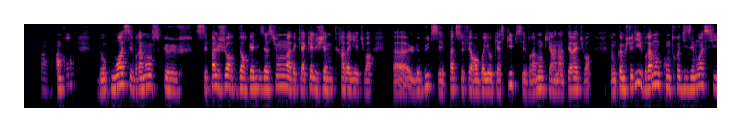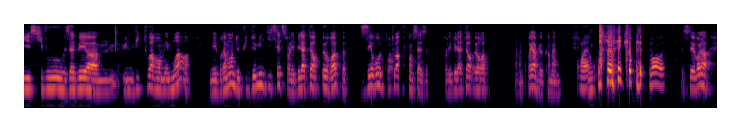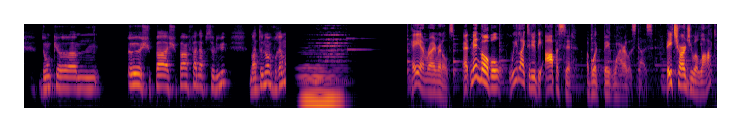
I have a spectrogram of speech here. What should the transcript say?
Donc moi, c'est vraiment ce que c'est pas le genre d'organisation avec laquelle j'aime travailler, tu vois. Euh, le but, c'est pas de se faire envoyer au casse-pipe, c'est vraiment qu'il y a un intérêt, tu vois. Donc, comme je te dis, vraiment, contredisez-moi si, si, vous avez euh, une victoire en mémoire, mais vraiment depuis 2017 sur les Bellator Europe, zéro victoire française sur les Bellator Europe. Incroyable quand même. Ouais, complètement. Ouais. C'est voilà. Donc euh, eux, je suis pas, je suis pas un fan absolu. Maintenant, vraiment. Hey, I'm Ryan Reynolds. At Mint Mobile, we like to do the opposite of what big wireless does. They charge you a lot.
